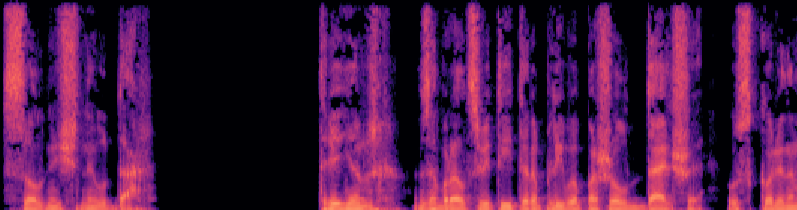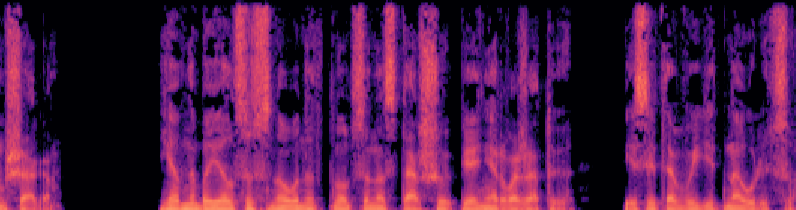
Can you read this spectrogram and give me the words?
солнечный удар. Тренер забрал цветы и торопливо пошел дальше, ускоренным шагом. Явно боялся снова наткнуться на старшую пионер-вожатую, если та выйдет на улицу.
